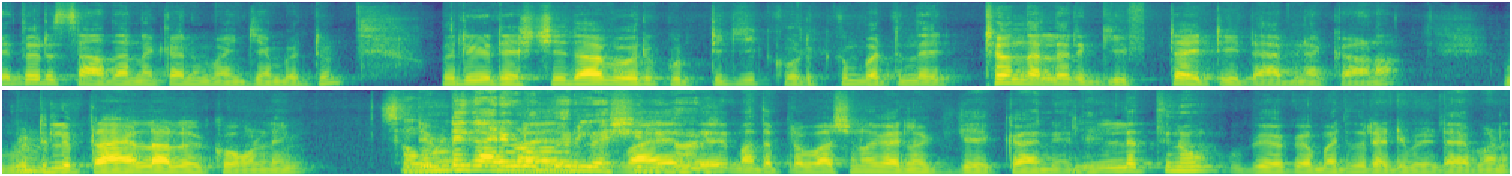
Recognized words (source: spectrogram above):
ഏതൊരു സാധാരണക്കാരനും വാങ്ങിക്കാൻ പറ്റും. ഒരു രക്ഷിതാവ് ഒരു കുട്ടിക്ക് കൊടുക്കാൻ പറ്റുന്ന ഏറ്റവും നല്ലൊരു ഗിഫ്റ്റായിട്ട് ഈ ടാബിനെ കാണാം. വീട്ടിൽ പ്രായമുള്ള ആളുകൾക്ക് ഓൺലൈൻ മതപ്രഭാഷണ കാര്യങ്ങളൊക്കെ കേൾക്കാൻ എല്ലാത്തിനും ഉപയോഗിക്കാൻ പറ്റുന്ന ഒരു അടിപൊളി ടാബാണ്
